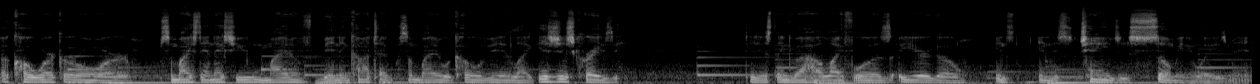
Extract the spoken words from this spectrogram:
a coworker or somebody standing next to you might have been in contact with somebody with COVID. Like it's just crazy to just think about how life was a year ago, and, and it's changed in so many ways, man.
